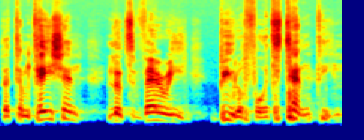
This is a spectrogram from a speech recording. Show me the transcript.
The temptation looks very beautiful. It's tempting.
